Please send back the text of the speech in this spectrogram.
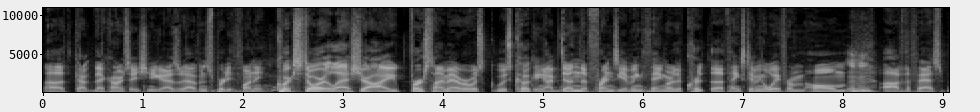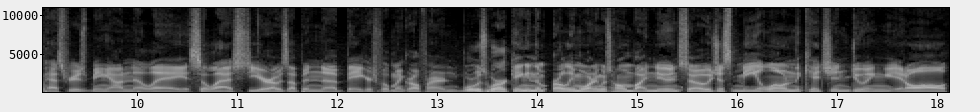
Uh, that conversation you guys are having is pretty funny. Quick story: last year, I first time ever was was cooking. I've done the friendsgiving thing or the uh, Thanksgiving away from home Mm-hmm. uh, the past past few years being out in L.A. So last year, I was up in uh, Bakersfield. My girlfriend and was working in the early morning, was home by noon, so it was just me alone in the kitchen doing it all.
